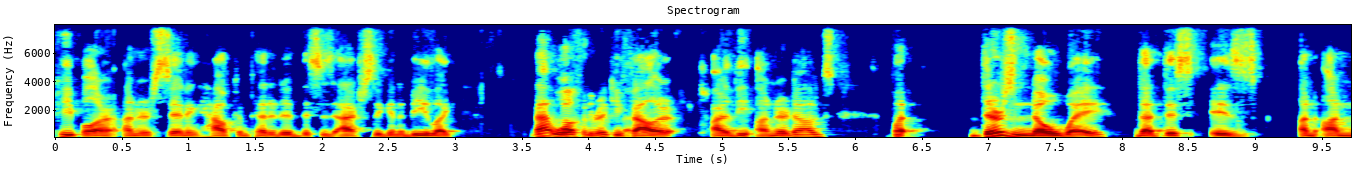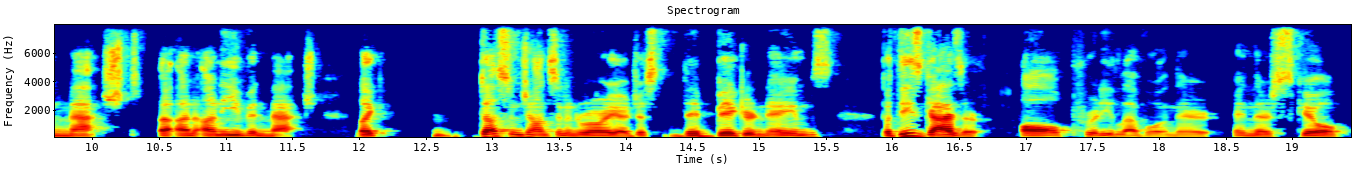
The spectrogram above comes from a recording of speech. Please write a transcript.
people are understanding how competitive this is actually going to be. Like Matt Wolff oh, and Rickie Fowler are the underdogs, but there's no way that this is an unmatched, uh, an uneven match. Like Dustin Johnson and Rory are just the bigger names, but these guys are all pretty level in their in their skill.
